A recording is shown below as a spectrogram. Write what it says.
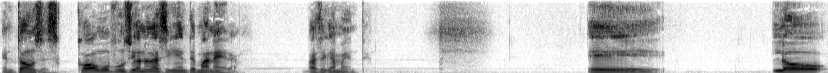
Entonces, ¿cómo funciona de la siguiente manera? Básicamente. Eh, lo,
